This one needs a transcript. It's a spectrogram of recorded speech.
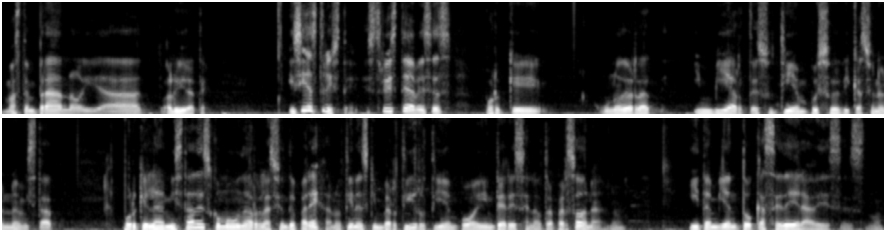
más temprano y ya, olvídate. Y sí es triste, es triste a veces porque uno de verdad invierte su tiempo y su dedicación en una amistad. Porque la amistad es como una relación de pareja, no tienes que invertir tiempo e interés en la otra persona, ¿no? Y también toca ceder a veces, ¿no?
